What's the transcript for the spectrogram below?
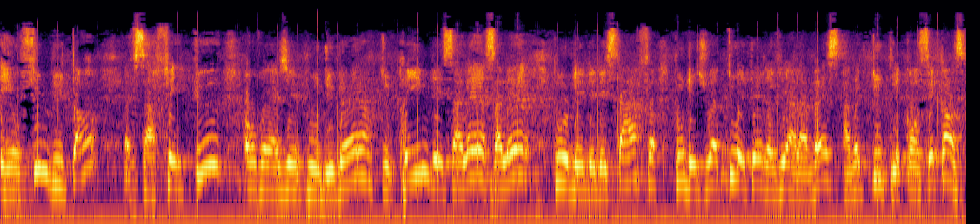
Et au fil du temps, ça fait que on voyageait pour du beurre, du prime, des salaires, salaires pour des, des, staffs, pour des joueurs, tout était revu à la baisse avec toutes les conséquences.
